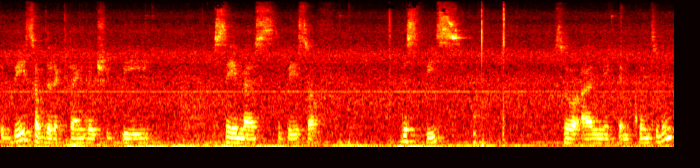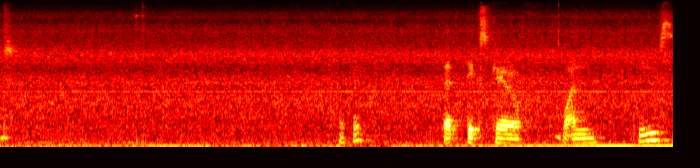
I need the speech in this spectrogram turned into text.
the base of the rectangle should be same as the base of this piece. So I'll make them coincident. Okay. That takes care of one piece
